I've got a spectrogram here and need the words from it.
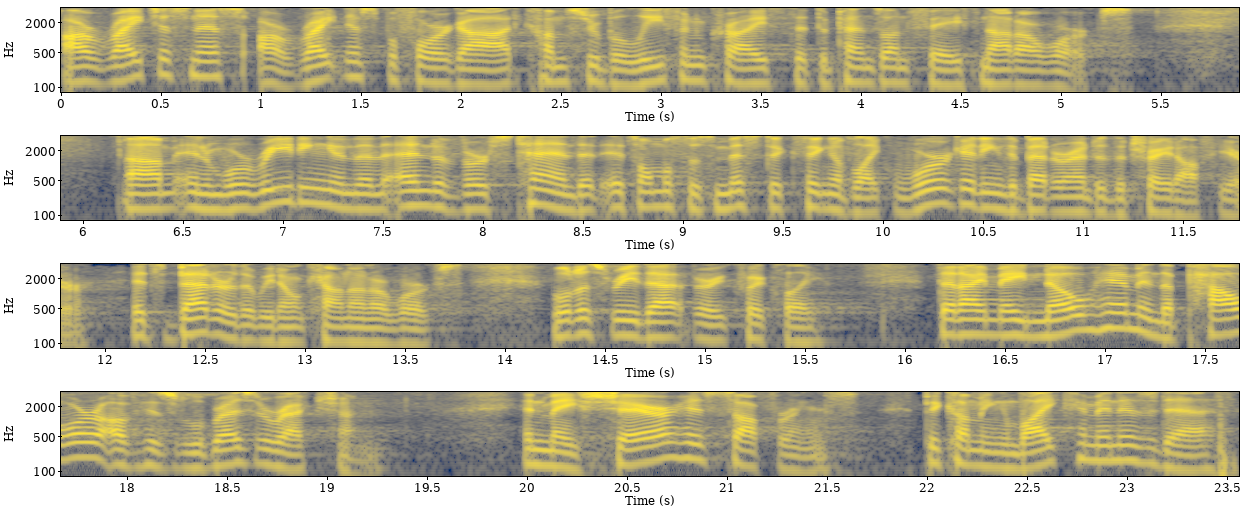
Our righteousness, our rightness before God, comes through belief in Christ that depends on faith, not our works. Um, and we're reading in the end of verse 10 that it's almost this mystic thing of like, we're getting the better end of the trade off here. It's better that we don't count on our works. We'll just read that very quickly. That I may know him in the power of his resurrection and may share his sufferings, becoming like him in his death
